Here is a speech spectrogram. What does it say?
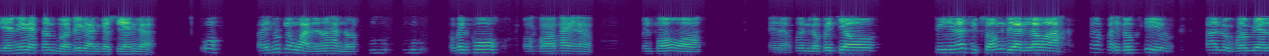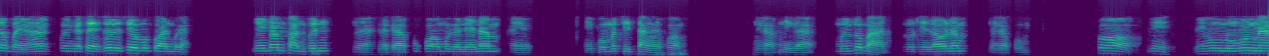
ษียณด้วยกันตำรวจด้วยกันเกษียณก็โอ้ไปทุกจังหวัดเลยนะท่านเนาะก็เป็นครูขอขออภัยครับ เป็นพออนี่นแหละเพิ่นก็ไปเที่ยว ปีละสิบสองเดือนแล้วอะไปทุกที่ พาลูกพาเมียเราไปฮะเพิ่นก็ใช้โซลาร์เซลล์มาก่อนเบิ่งแนะนำท่านเพิ่นนะแล้วก็ผู้กองเพิ่นก็แนะนำให้ให้ผมมาติดตั้งให้พร้อมนะครับ นี่ก็หมื่นกว่าบาทลดให้เรานํนะครับ ผม ก็นี่ในห้องนงห้องน้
